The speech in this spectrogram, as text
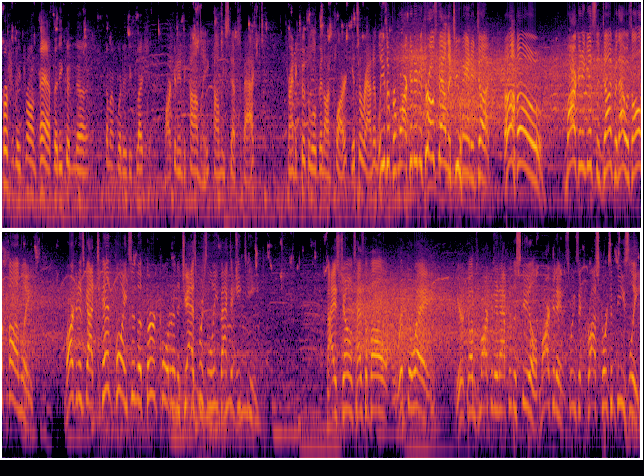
perfectly thrown pass that he couldn't uh, come up with a deflection. Markin into Conley. Conley steps back, trying to cook a little bit on Clarke. Gets around him, leaves it for Markin, who throws down the two-handed dunk. Oh, Markin gets the dunk, but that was all Conley. Markin has got 10 points in the third quarter, and the Jazz push the lead back to 18. Tyus Jones has the ball ripped away. Here comes Markkanen after the steal. Markkanen swings it cross court to Beasley.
